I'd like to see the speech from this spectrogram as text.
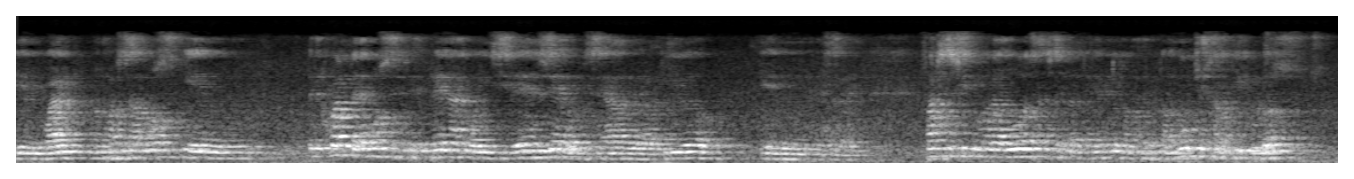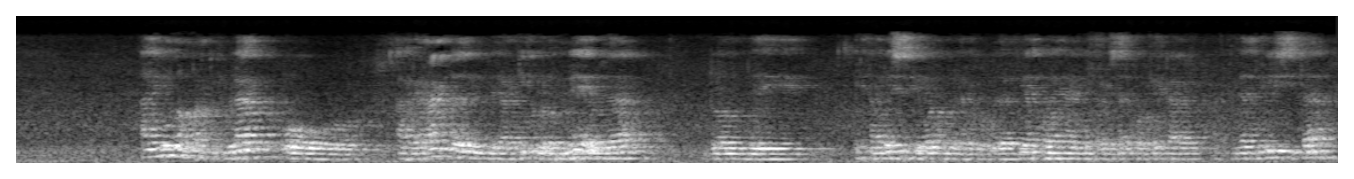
y en el cual nos basamos en el cual tenemos plena coincidencia en lo que se ha debatido ley. FASA, sin lugar a dudas, hace planteamiento con respecto a muchos artículos hay uno en particular, o aberrante del, artículo primero donde establece que, bueno, las cooperativas pueden realizar cualquier actividad ilícita,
